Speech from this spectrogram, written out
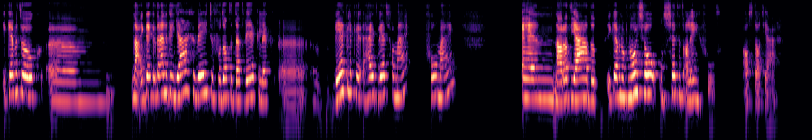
Ik heb het ook, um, nou, ik denk uiteindelijk een jaar geweten voordat het daadwerkelijk uh, werkelijkheid werd voor mij, voor mij. En nou, dat jaar, dat, ik heb me nog nooit zo ontzettend alleen gevoeld als dat jaar.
